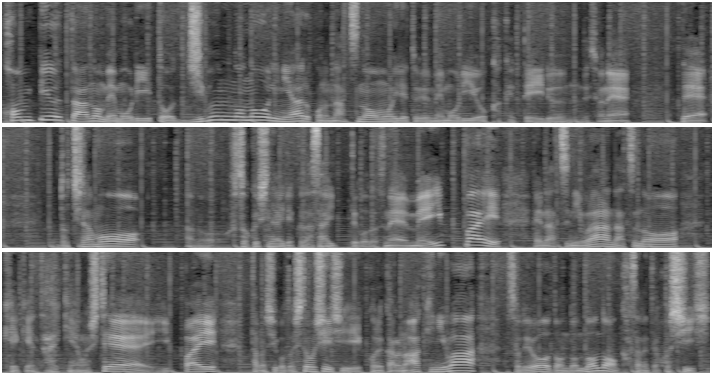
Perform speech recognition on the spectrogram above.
コンピューターのメモリーと自分の脳裏にあるこの夏の思い出というメモリーをかけているんですよね。でどちらもあの不足しないでくださいってことですね。目いっぱい夏には夏の経験体験をしていっぱい楽しいことしてほしいしこれからの秋にはそれをどんどんどんどん重ねてほしいし。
